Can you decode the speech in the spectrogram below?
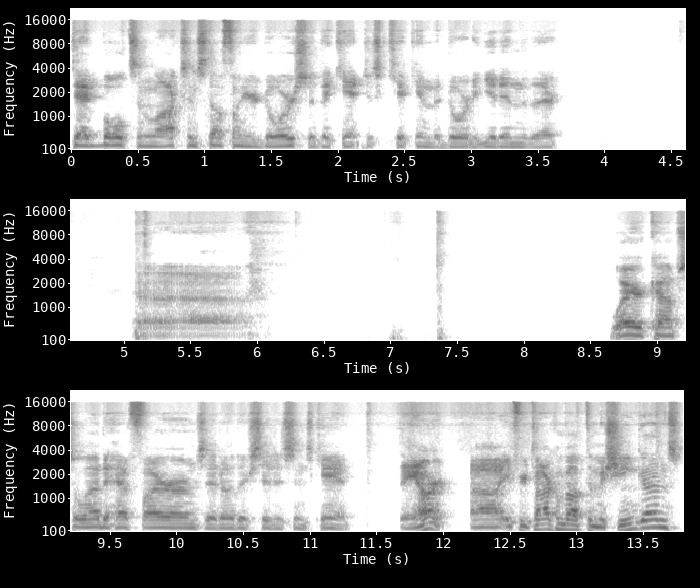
deadbolts and locks and stuff on your doors so they can't just kick in the door to get into there. Uh, why are cops allowed to have firearms that other citizens can't? They aren't. Uh, if you're talking about the machine guns,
